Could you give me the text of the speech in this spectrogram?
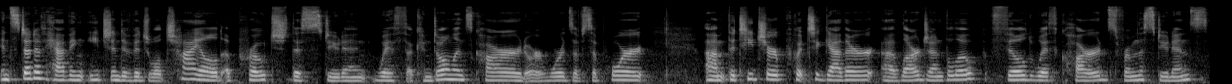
instead of having each individual child approach this student with a condolence card or words of support, um, the teacher put together a large envelope filled with cards from the students.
